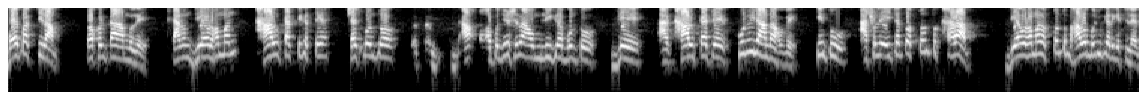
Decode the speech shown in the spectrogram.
ভয় পাচ্ছিলাম তখন তার আমলে? কারণ জিয়াউর রহমান খাল কাটতে কাটতে শেষ পর্যন্ত অপোজিশন আওয়ামী লীগরা বলতো যে খাল কাটে কুমির আনা হবে। কিন্তু আসলে এটা তো অত্যন্ত খারাপ। জিয়াউর রহমান অত্যন্ত ভালো ভূমিকা রেখেছিলেন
